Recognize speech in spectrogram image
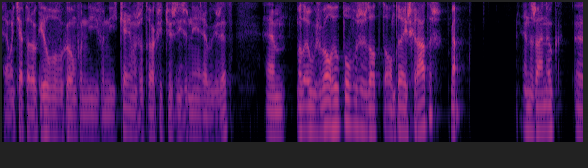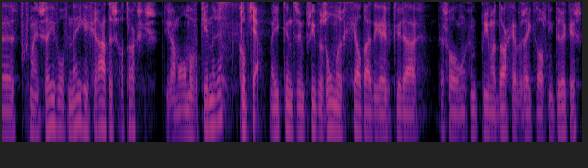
Ja, want je hebt er ook heel veel van, gewoon van die, van die kermisattractietjes die ze neer hebben gezet. Ehm, wat overigens wel heel tof is, is dat de entree is gratis. Ja. En er zijn ook eh, volgens mij zeven of negen gratis attracties. Die zijn allemaal voor kinderen. Klopt, ja. Maar je kunt dus in principe zonder geld uit te geven, kun je daar best wel een prima dag hebben. Zeker als het niet druk is.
